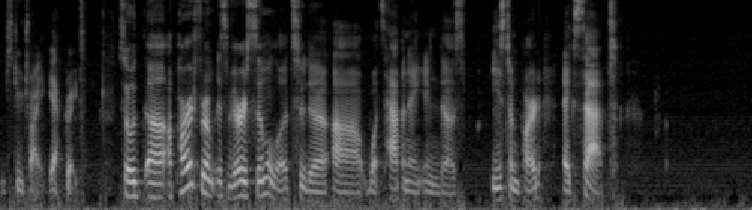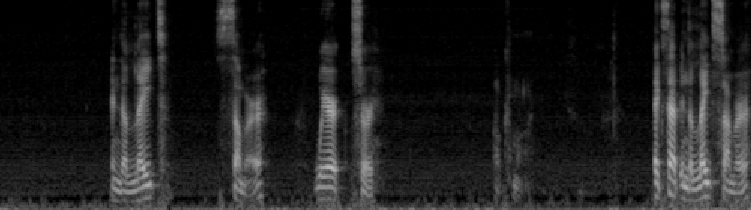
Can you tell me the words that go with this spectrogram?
I'm still trying. Yeah, great. So uh, apart from, it's very similar to the uh, what's happening in the eastern part, except in the late summer, where, sorry, oh, come on. Except in the late summer,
